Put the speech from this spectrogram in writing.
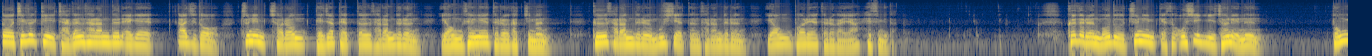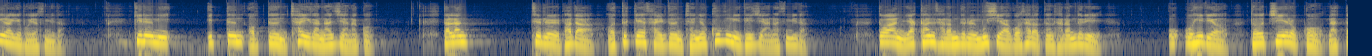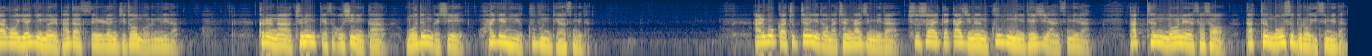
또 지극히 작은 사람들에게 까지도 주님처럼 대접했던 사람들은 영생에 들어갔지만 그 사람들을 무시했던 사람들은 영벌에 들어가야 했습니다. 그들은 모두 주님께서 오시기 전에는 동일하게 보였습니다. 기름이 있든 없든 차이가 나지 않았고 달란트를 받아 어떻게 살든 전혀 구분이 되지 않았습니다. 또한 약한 사람들을 무시하고 살았던 사람들이 오히려 더 지혜롭고 낫다고 여김을 받았을런지도 모릅니다. 그러나 주님께서 오시니까 모든 것이 확연히 구분되었습니다. 알곡과 죽정이도 마찬가지입니다. 추수할 때까지는 구분이 되지 않습니다. 같은 논에 서서 같은 모습으로 있습니다.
